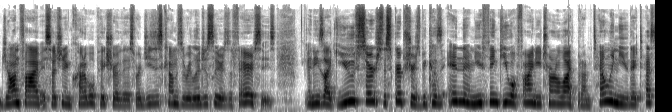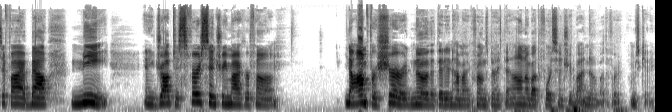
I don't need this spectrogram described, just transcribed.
John 5 is such an incredible picture of this, where Jesus comes to religious leaders, the Pharisees, and he's like, You search the scriptures because in them you think you will find eternal life, but I'm telling you, they testify about me and he dropped his first century microphone. Now, I'm for sure know that they didn't have microphones back then. I don't know about the fourth century, but I know about the first. I'm just kidding.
